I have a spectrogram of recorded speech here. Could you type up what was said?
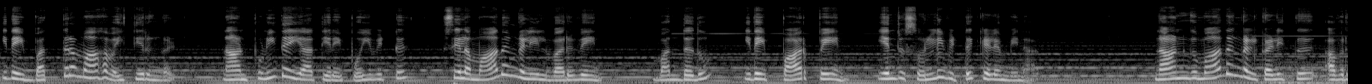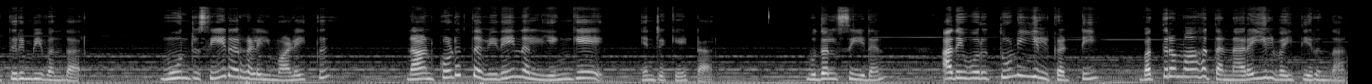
இதை பத்திரமாக வைத்திருங்கள். நான் புனித யாத்திரை போய்விட்டு சில மாதங்களில் வருவேன். வந்ததும் இதை பார்ப்பேன். என்று சொல்லிவிட்டு கிளம்பினார். நான்கு மாதங்கள் கழித்து அவர் திரும்பி வந்தார். மூன்று சீடர்களையும் அழைத்து நான் கொடுத்த விதை நெல் எங்கே? என்று கேட்டார். முதல் சீடன் அதை ஒரு துணியில் கட்டி பத்திரமாக தன் அறையில் வைத்திருந்தான்.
